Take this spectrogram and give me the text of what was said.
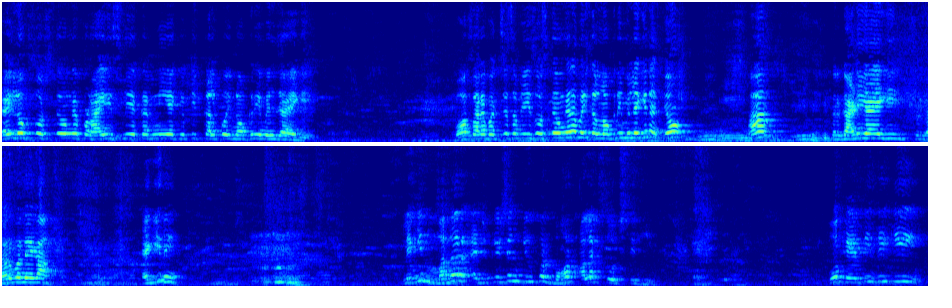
कई लोग सोचते होंगे पढ़ाई इसलिए करनी है क्योंकि कल कोई नौकरी मिल जाएगी। बहुत सारे बच्चे सब यही सोचते होंगे ना, भाई कल नौकरी मिलेगी ना, क्यों? हाँ? फिर गाड़ी आएगी, फिर घर बनेगा। है कि नहीं? लेकिन मदर एजुकेशन के ऊपर बहुत अलग सोचती थी। वो कहती थी कि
